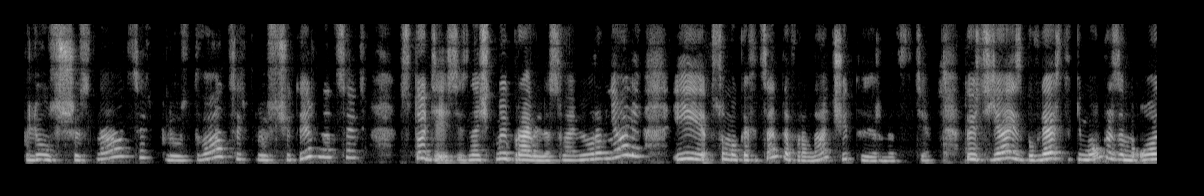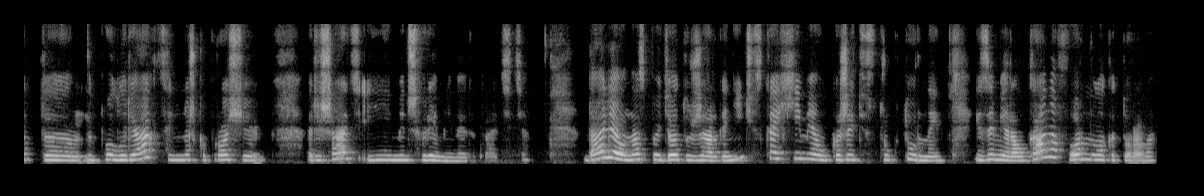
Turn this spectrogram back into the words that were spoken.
плюс 16 плюс 20 плюс 14, 110. Значит, мы правильно с вами уравняли, и сумма коэффициентов равна 14. То есть я избавляюсь таким образом от э, полуреакции, немножко проще решать и меньше времени на это тратите. Далее у нас пойдет уже органическая химия. Укажите структурный изомер алкана, формула которого.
